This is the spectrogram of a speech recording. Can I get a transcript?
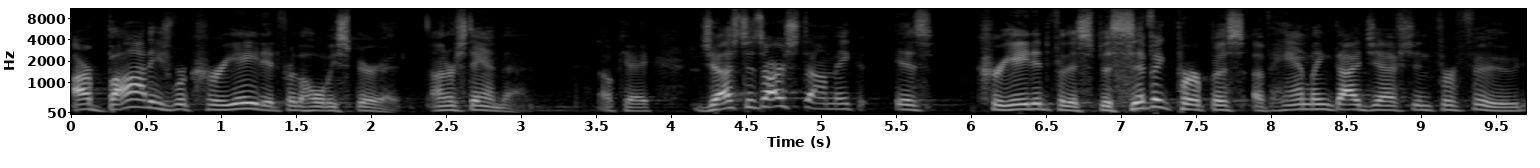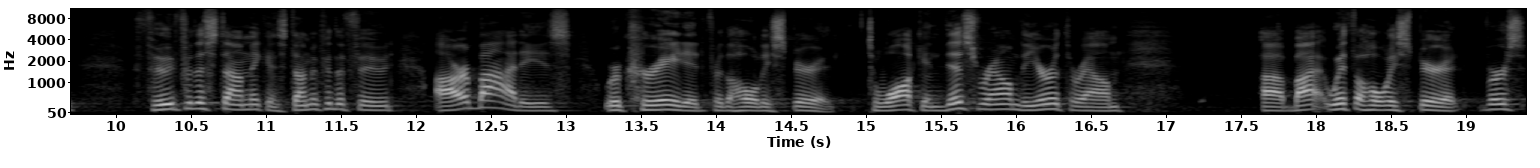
our bodies were created for the Holy Spirit. Understand that. Okay? Just as our stomach is created for the specific purpose of handling digestion for food, food for the stomach and stomach for the food. Our bodies were created for the Holy Spirit to walk in this realm, the earth realm, uh, by, with the Holy Spirit. Verse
